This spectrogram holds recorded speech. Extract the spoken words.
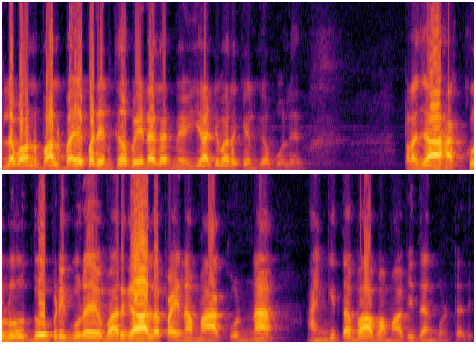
నిలబ వాళ్ళు వాళ్ళు భయపడి వెనుక పోయినా కానీ మేము ఇయాటి వరకు వెనుక పోలేదు ప్రజా హక్కులు దోపిడీ గురయ్యే వర్గాలపైన మాకున్న అంకిత భావం ఆ విధంగా ఉంటుంది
